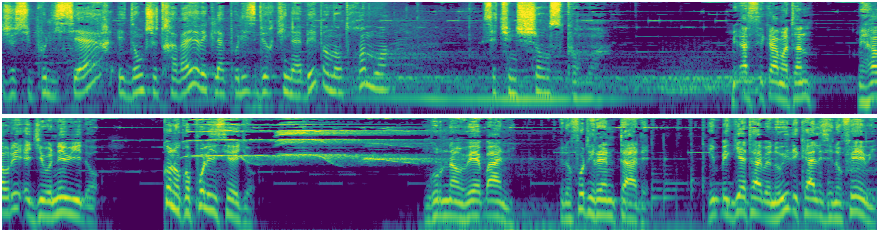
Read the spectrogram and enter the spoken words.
Je suis policière et donc je travaille avec la police burkinabé pendant trois mois. C'est une chance pour moi. mi arsikama tan mi hawri e jiwo newiɗo kono ko policier jo gurdam weeɓani eɗo foti rentade yimɓe guiyataɓe no yiɗi kaalisi no feewi.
